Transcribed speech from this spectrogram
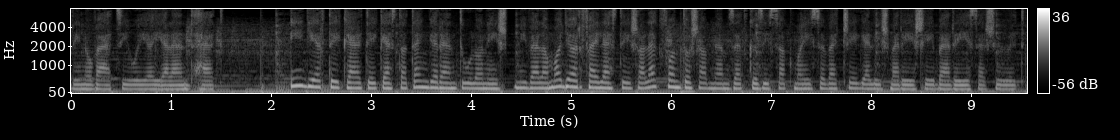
innovációja jelenthet. Így értékelték ezt a tengeren túlon is, mivel a magyar fejlesztés a legfontosabb nemzetközi szakmai szövetség elismerésében részesült.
